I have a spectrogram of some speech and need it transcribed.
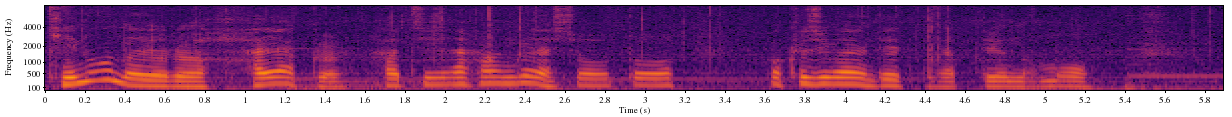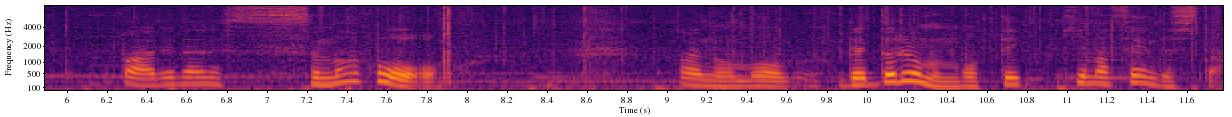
昨日の夜早く8時半ぐらい消灯9時ぐらいに出てたっていうのもやっぱあれだねスマホをあのもうベッドルーム持ってきませんでした。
